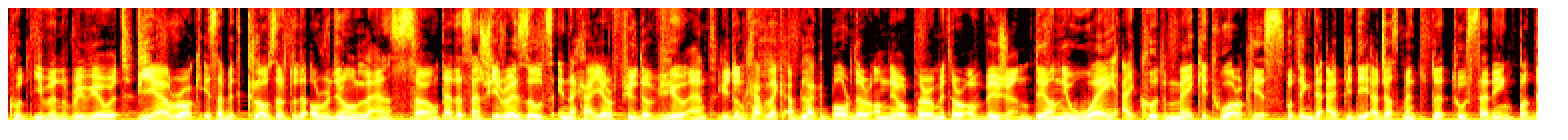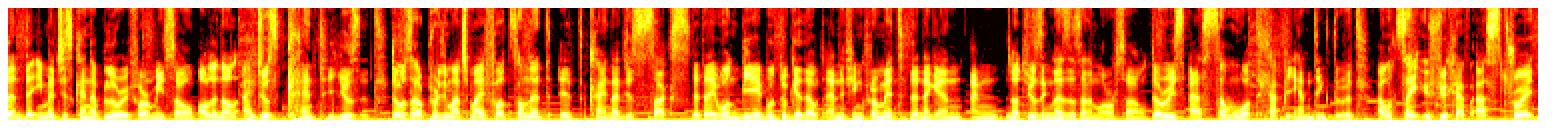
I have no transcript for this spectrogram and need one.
could even review it, VR Rock is a bit closer to the original lens, so that essentially results in a higher field of view and you don't have like a black border on your perimeter of vision. The only way I could make it work is putting the IPD adjustment to the 2 setting, but then the image is kinda blurry for me, so all in all I just can't use it. Those are pretty much my thoughts on it, it kinda just sucks that I won't be able to get out anything from it. Then again, I'm not using lenses anymore, so there is a somewhat happy ending to it. I would say if you have a straight,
